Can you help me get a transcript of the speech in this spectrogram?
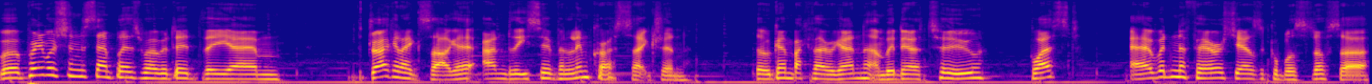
We're pretty much in the same place where we did the, um, the Dragon Egg Saga and the Sylvan Limcross section. So we're going back there again, and we're near two quest. Uh, with Nethera, she has a couple of stuff, so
